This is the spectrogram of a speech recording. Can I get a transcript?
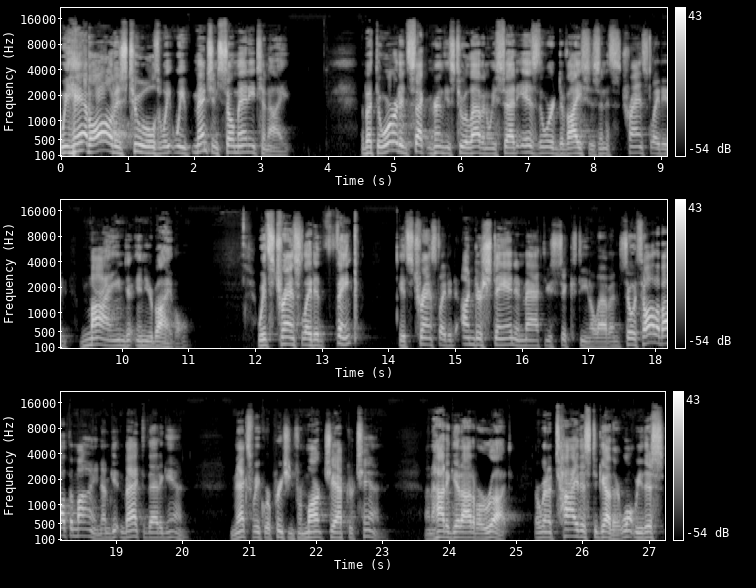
we have all of his tools. We, we've mentioned so many tonight. But the word in 2 Corinthians 2.11 we said is the word devices and it's translated mind in your Bible. It's translated think it's translated understand in Matthew 16.11. So it's all about the mind. I'm getting back to that again. Next week we're preaching from Mark chapter 10 on how to get out of a rut. And we're going to tie this together. It won't be this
